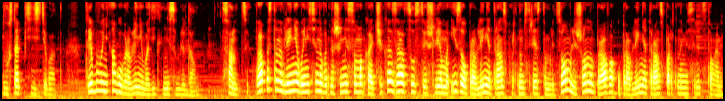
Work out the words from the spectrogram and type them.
250 Вт. Требований об управлении водитель не соблюдал. Санкции. Два постановления вынесены в отношении самокатчика за отсутствие шлема и за управление транспортным средством лицом, лишенным права управления транспортными средствами.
